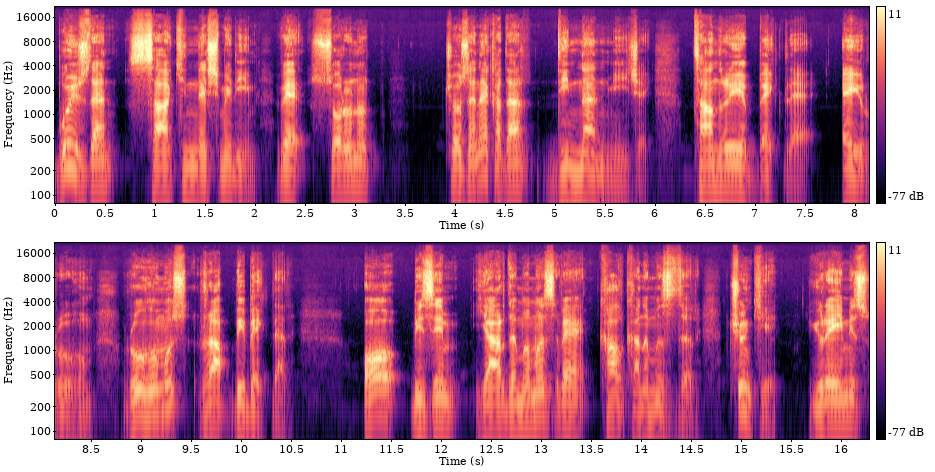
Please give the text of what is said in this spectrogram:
Bu yüzden sakinleşmeliyim ve sorunu çözene kadar dinlenmeyecek. Tanrı'yı bekle ey ruhum. Ruhumuz Rabbi bekler. O bizim yardımımız ve kalkanımızdır. Çünkü yüreğimiz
